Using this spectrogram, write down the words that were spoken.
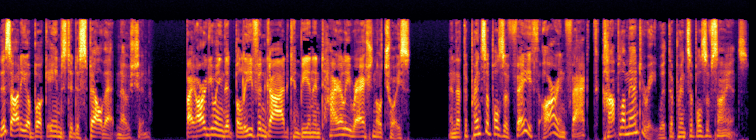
This audiobook aims to dispel that notion by arguing that belief in God can be an entirely rational choice and that the principles of faith are, in fact, complementary with the principles of science.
